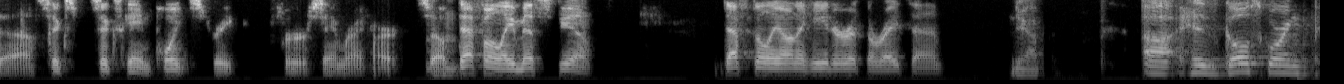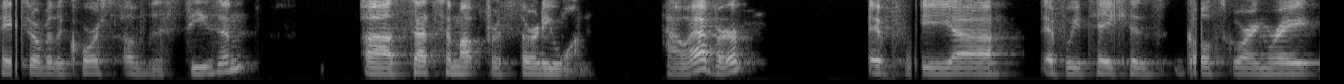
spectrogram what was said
uh, six six game point streak for Sam Reinhart. So mm-hmm. definitely missed, you know, definitely on a heater at the right time. Yeah, uh, his goal scoring pace over the course of the season uh, sets him up for thirty one. However, if we uh if we take his goal scoring rate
